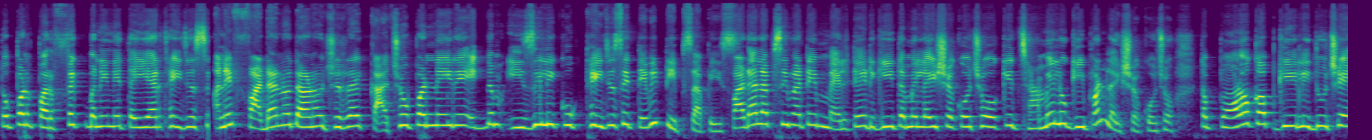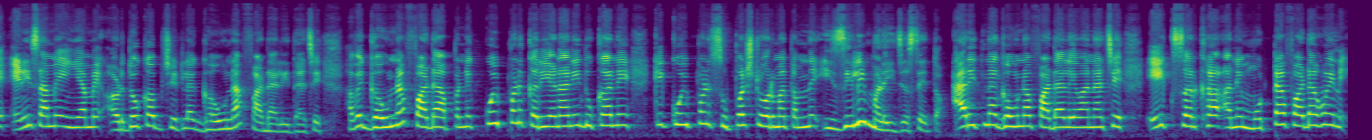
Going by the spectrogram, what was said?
તો પણ પરફેક્ટ બનીને તૈયાર થઈ જશે. અને ફાડાનો દાણો જરાય કાચો પણ નહીં રહે, એકદમ ઇઝીલી કૂક થઈ જશે તેવી ટિપ્સ આપીશ. ફાડા લાપસી માટે મેલ્ટેડ ઘી તમે લઈ શકો છો કે જામેલું ઘી પણ લઈ શકો છો. તો પોણો કપ ઘી લીધું છે, એની સામે અહીંયા મેં અડધો કપ જેટલા ઘઉંના ફાડા લીધા છે. હવે ઘઉંના ફાડા આપણને કોઈ પણ કરિયાણાની દુકાને કે કોઈ પણ સુપર સ્ટોરમાં તમને ઇઝીલી મળી જશે. તો આ રીતના ઘઉંના ફાડા લેવાના છે. એક સરખા અને મોટા ફાડા હોય ને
